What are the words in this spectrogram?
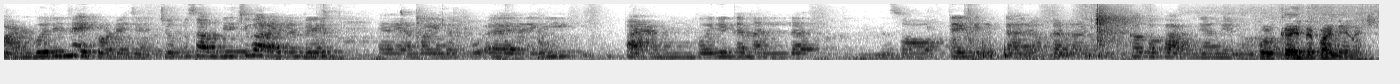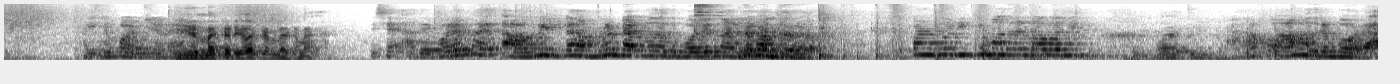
പഴംപൊരി തന്നെ ആയിക്കോട്ടെ വിചാരിച്ചു. അപ്പൊ സന്ധ്യച്ച് പറയലുണ്ട് മൈദപ്പൂ ഈ പഴംപൊരിയൊക്കെ നല്ല സോഫ്റ്റ് ആയിട്ട് കിട്ടാനൊക്കെ ഒക്കെ ഉള്ള ഒക്കെ പറഞ്ഞു തന്നിരുന്നു. പണിയാണ്. അതിന്റെ പണിയാണ്. ഈ എണ്ണക്കടികളൊക്കെ ഉണ്ടാക്കണേ. പക്ഷെ അതേപോലെ ഒന്നും ആവണില്ല നമ്മൾ ഉണ്ടാക്കുന്നത് അതുപോലെ നല്ല പഴംപൊരിക്ക് മധുരം ഉണ്ടാവാന് ആ ആ മധുരം പോരാ.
